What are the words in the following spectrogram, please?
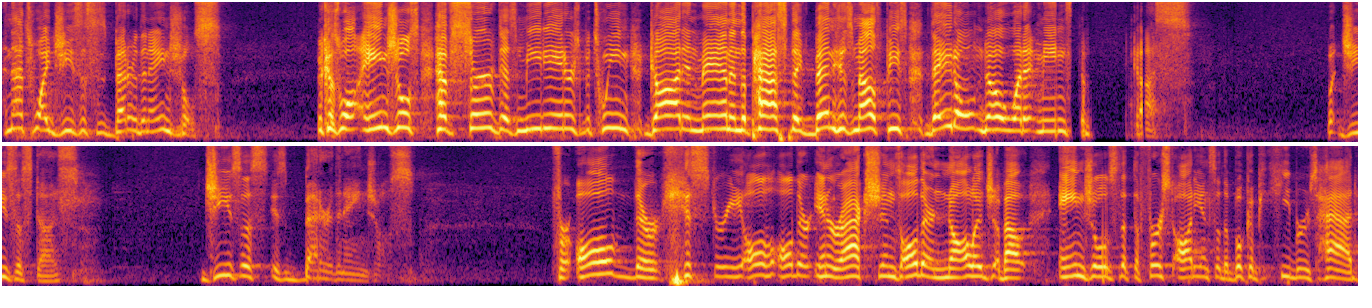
And that's why Jesus is better than angels. Because while angels have served as mediators between God and man in the past, they've been His mouthpiece, they don't know what it means to be us. But Jesus does. Jesus is better than angels. For all their history, all, all their interactions, all their knowledge about angels that the first audience of the book of Hebrews had,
